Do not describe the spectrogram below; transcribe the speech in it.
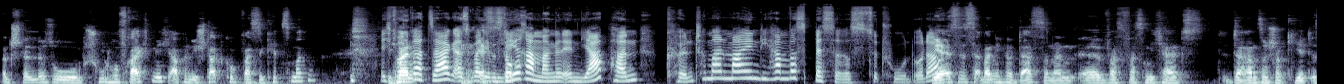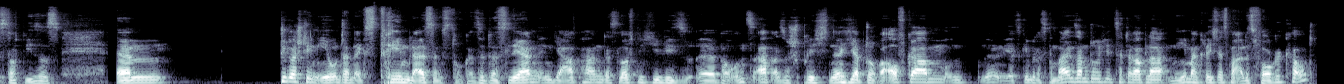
Anstelle so, Schulhof reicht nicht, ab in die Stadt, guckt, was die Kids machen. Ich, Ich wollte gerade sagen, also bei dem Lehrermangel in Japan könnte man meinen, die haben was Besseres zu tun, oder? Ja, es ist aber nicht nur das, sondern äh, was, was mich halt daran so schockiert, ist doch dieses. Ähm, Schüler stehen eh unter einem extremen Leistungsdruck. Also das Lernen in Japan, das läuft nicht hier wie äh, bei uns ab. Also sprich, ne, hier habt ihr eure Aufgaben und ne, jetzt gehen wir das gemeinsam durch, etc. Bla. Nee, man kriegt erstmal alles vorgekaut.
